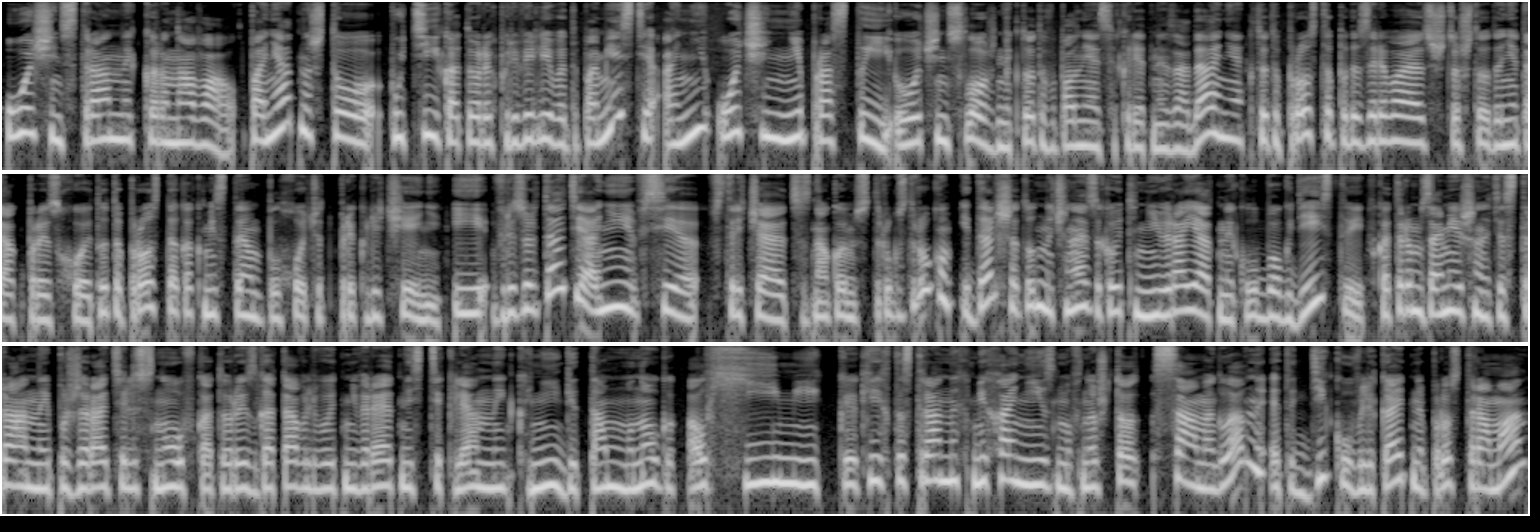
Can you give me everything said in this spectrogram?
очень странный карнавал. Понятно, что пути, которых привели в это поместье, они очень непростые и очень сложные. Кто-то выполняет секретные задания, кто-то просто подозревает, что что-то не так происходит, кто-то просто просто как мисс Темпл хочет приключений. И в результате они все встречаются, знакомятся друг с другом, и дальше тут начинается какой-то невероятный клубок действий, в котором замешаны эти странные пожиратели снов, которые изготавливают невероятные стеклянные книги. Там много алхимии, каких-то странных механизмов. Но что самое главное, это дико увлекательный просто роман,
